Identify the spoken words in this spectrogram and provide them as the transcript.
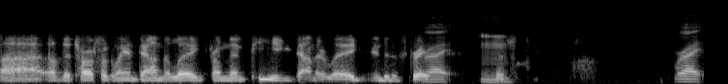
uh, of the tarsal gland down the leg from them peeing down their leg into the scrape. Right. Mhm. Right.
